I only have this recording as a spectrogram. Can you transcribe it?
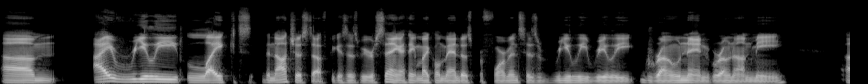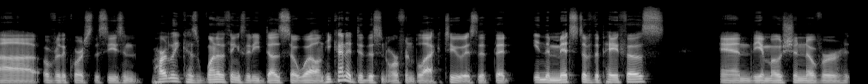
Um, I really liked the Nacho stuff because, as we were saying, I think Michael Mando's performance has really, really grown and grown on me uh, over the course of the season. Partly because one of the things that he does so well, and he kind of did this in Orphan Black too, is that that in the midst of the pathos and the emotion over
